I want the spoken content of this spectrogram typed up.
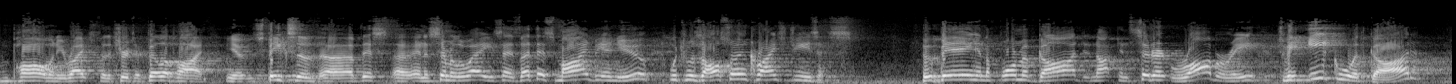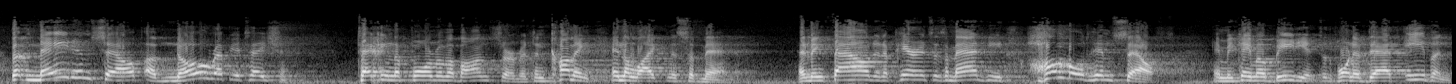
And Paul, when he writes to the church at Philippi, you know, speaks of, uh, of this uh, in a similar way. He says, Let this mind be in you, which was also in Christ Jesus, who being in the form of God did not consider it robbery to be equal with God, but made himself of no reputation, taking the form of a bondservant and coming in the likeness of men. And being found in appearance as a man, he humbled himself and became obedient to the point of death, even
